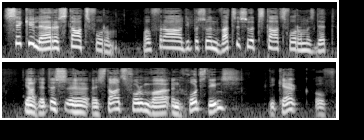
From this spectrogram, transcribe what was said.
sekulêre staatsvorm. Wou vra die persoon wat 'n soort staatsvorm is dit? Ja, dit is 'n uh, 'n staatsvorm waar in godsdiens die kerk of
